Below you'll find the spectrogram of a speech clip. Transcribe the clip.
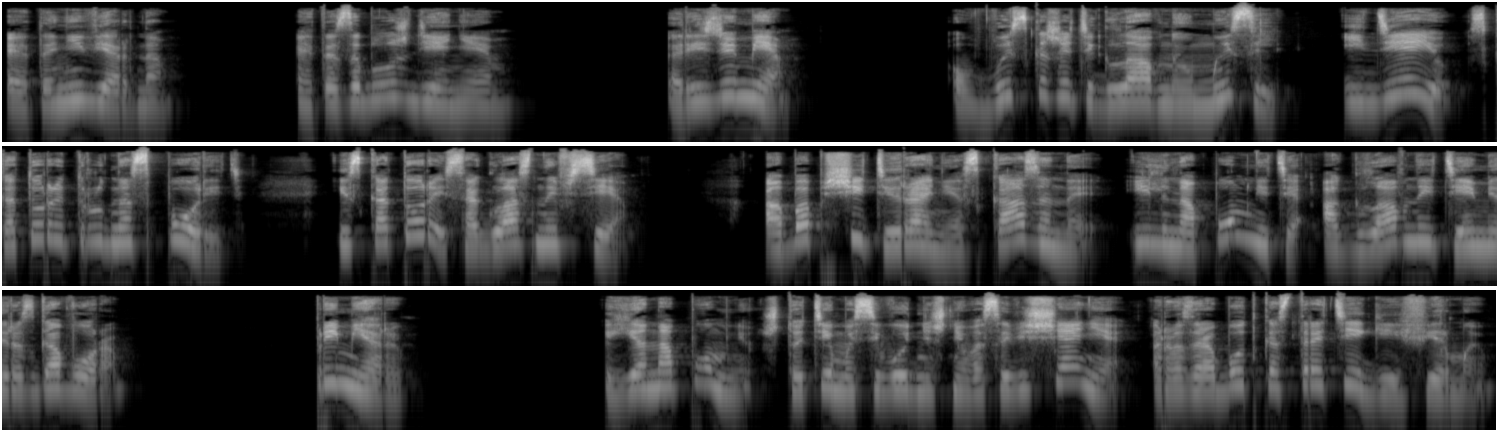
Это неверно. Это заблуждение. Резюме. Выскажите главную мысль, идею, с которой трудно спорить, и с которой согласны все. Обобщите ранее сказанное или напомните о главной теме разговора. Примеры. Я напомню, что тема сегодняшнего совещания – разработка стратегии фирмы.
